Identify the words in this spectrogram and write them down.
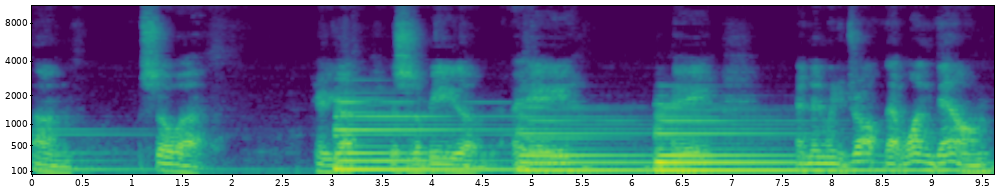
Um, so uh, here you go. This is a B, uh, A, A, and then when you drop that one down,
